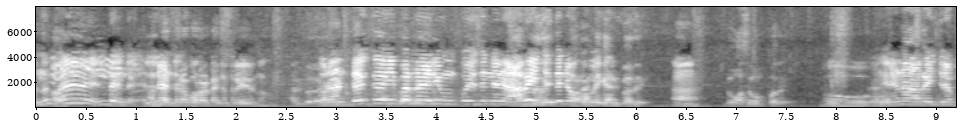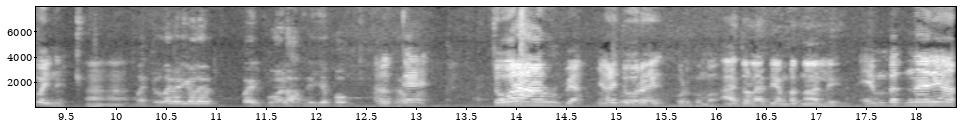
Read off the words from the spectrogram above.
അന്ന് ഉണ്ട് ഉണ്ട്. അന്ന് എല്ലാം എത്ര പൊറോട്ട എത്രയായിരുന്നു? പൊറാട്ടക്ക് ഈ പറഞ്ഞ മാതിരി മുപ്പത് പൈസ തന്നെ ആ റേഞ്ചിൽ തന്നെ ഒക്കെ പോയി. ആ. ദോശ മുപ്പത്. ഓ. അങ്ങനെയാണ് ആ റേഞ്ചിലെ പോയിന്ന്. ആ ആ മറ്റുള്ള കറികൾ പരിപ്പ് വട നെയ്യപ്പം ഒക്കെ ചോറ് ആറ് റുപ്യ ഞങ്ങൾ ചോറ് കൊടുക്കുമ്പോ. ആയിരത്തി തൊള്ളായിരത്തി എൺപത്തിനാലിൽ. എൺപത്തിനാല് ആ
